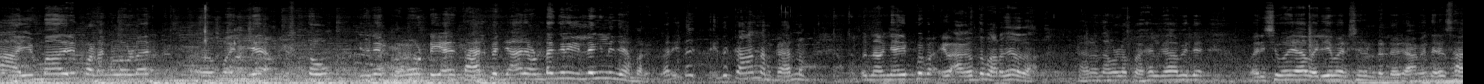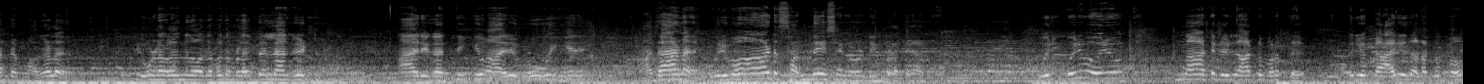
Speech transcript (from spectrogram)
ആ ഇമാതിരി പടങ്ങളോട് വലിയ ഇഷ്ടവും ഇതിനെ പ്രൊമോട്ട് ചെയ്യാൻ താല്പര്യം ഞാൻ ഉണ്ടെങ്കിലും ഇല്ലെങ്കിലും ഞാൻ പറയും. കാരണം ഇത് ഇത് കാണണം. കാരണം ഞാനിപ്പോൾ അകത്ത് പറഞ്ഞതാണ് കാരണം നമ്മുടെ പഹൽഗാമിൽ മരിച്ചുപോയ വലിയ മനുഷ്യനുണ്ടല്ലോ രാമേന്ദ്രൻ സാറിന്റെ മകൾ ഫ്യൂണറിൽ നിന്ന് വന്നപ്പോൾ നമ്മൾ എന്തെല്ലാം കേട്ടു? ആര് കത്തിക്കും ആര് പോകും ഇങ്ങനെ. അതാണ് ഒരുപാട് സന്ദേശങ്ങളുണ്ട് ഈ പടത്തിനകത്ത്. ഒരു ഒരു ഒരു നാട്ടിലൊരു നാട്ടുപുറത്ത് ഒരു കാര്യം നടക്കുമ്പോൾ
